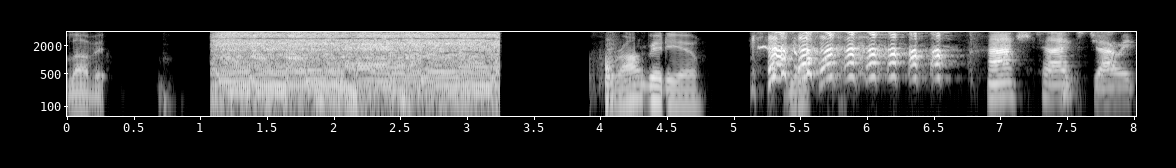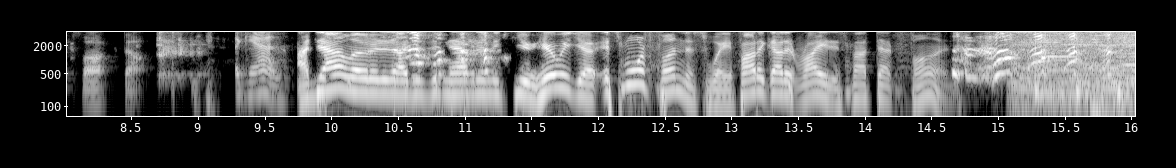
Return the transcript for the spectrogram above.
Love it. Wrong video. Hashtags Jared fucked up. Again. I downloaded it. I just didn't have it in the queue. Here we go. It's more fun this way. If I'd have got it right, it's not that fun.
